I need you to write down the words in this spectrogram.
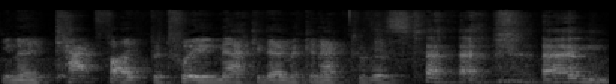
You know, cat fight between academic and activist. um,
